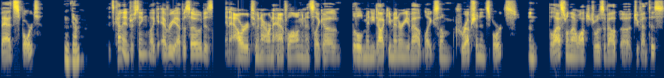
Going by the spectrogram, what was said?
Bad Sport. Okay. it's kind of interesting. Like every episode is an hour to an hour and a half long, and it's like a little mini documentary about like some corruption in sports. And the last one I watched was about uh, Juventus.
